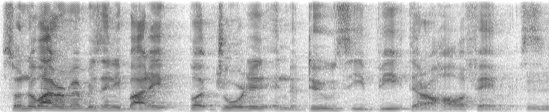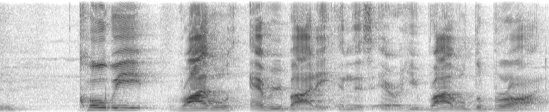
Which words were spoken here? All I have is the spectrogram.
So nobody remembers anybody but Jordan and the dudes he beat that are Hall of Famers. Mm-hmm. Kobe rivals everybody in this era. He rivaled LeBron.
